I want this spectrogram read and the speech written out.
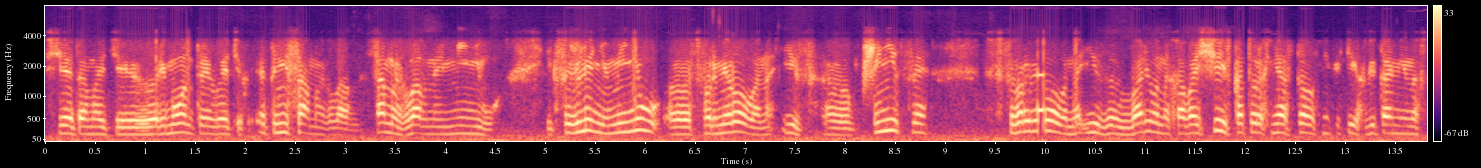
все там эти ремонты в этих, это не самое главное. Самое главное меню. И, к сожалению, меню э, сформировано из э, пшеницы, сформировано из вареных овощей, в которых не осталось никаких витаминов.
